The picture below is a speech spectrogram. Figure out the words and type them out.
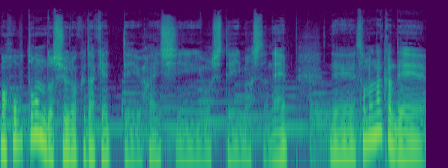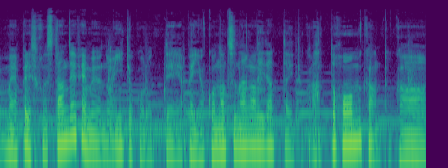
まあ、ほとんど収録だけっていう配信をしていましたね。でその中で、まあ、やっぱりスタンド FM のいいところってやっぱり横のつながりだったりとかアットホーム感とか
